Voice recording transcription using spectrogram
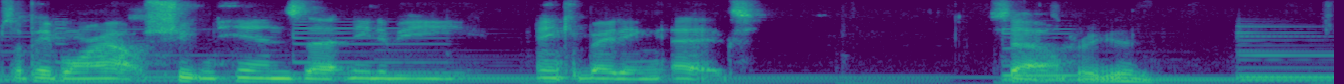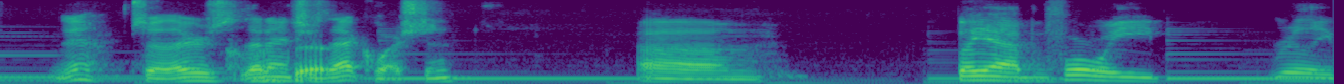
so people are out shooting hens that need to be incubating eggs. So That's pretty good. Yeah. So there's that answers that. that question. Um, but yeah, before we really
